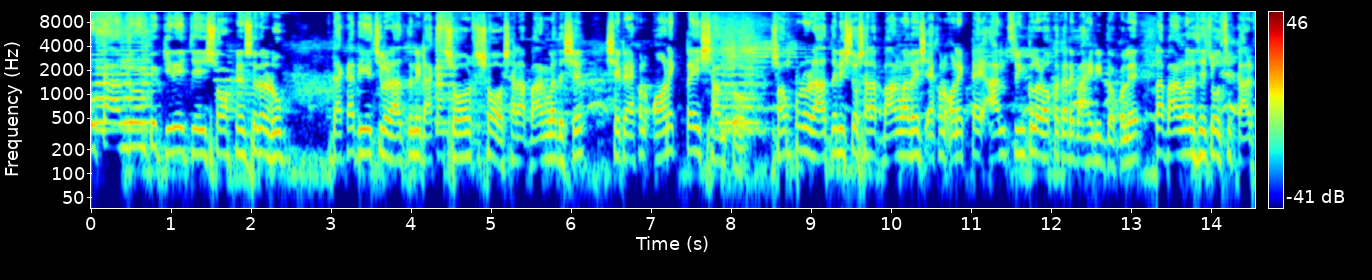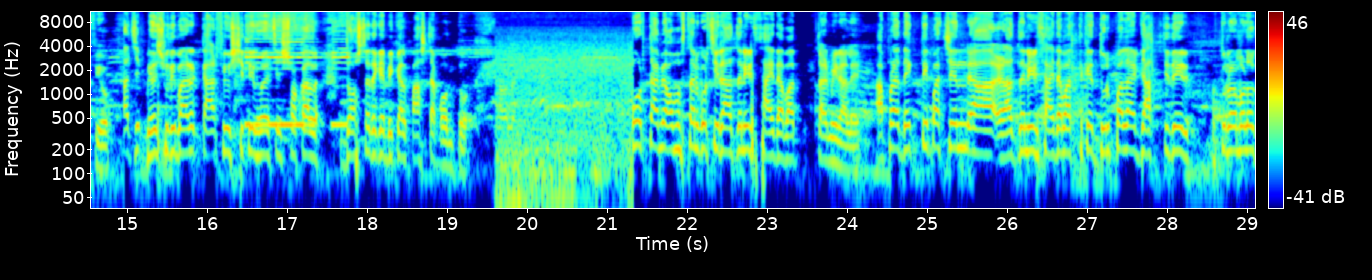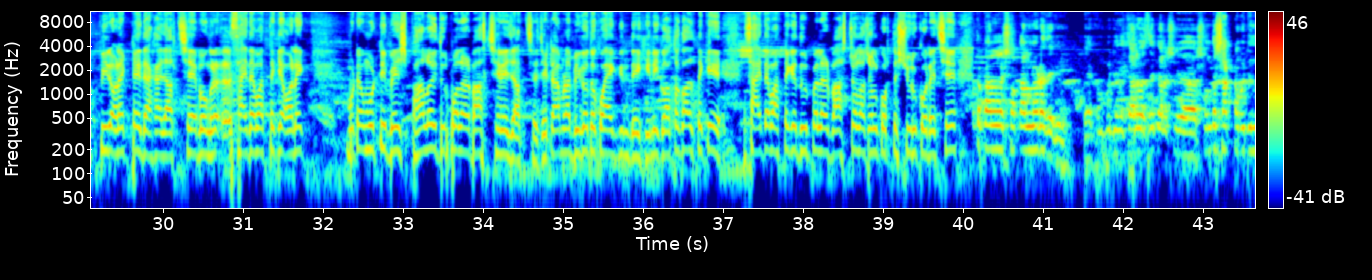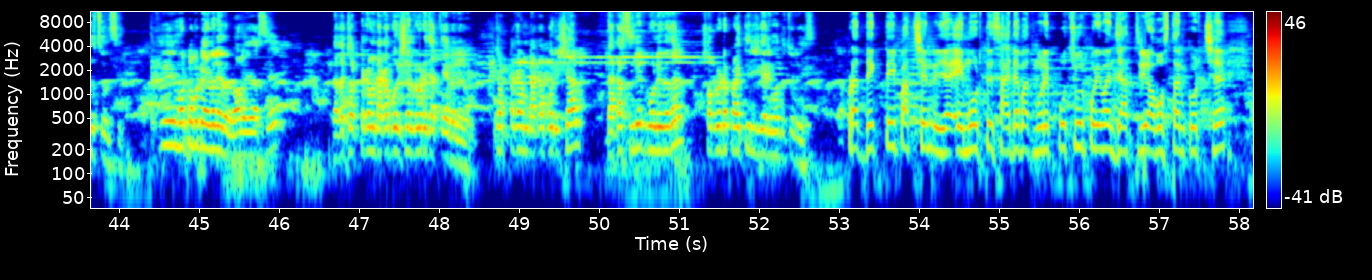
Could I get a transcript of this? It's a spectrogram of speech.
কোটা আন্দোলনকে ঘিরে যেই সহিংসতার রূপ দেখা দিয়েছিল রাজধানী ঢাকা শহর সহ সারা বাংলাদেশে, সেটা এখন অনেকটাই শান্ত। সম্পূর্ণ রাজধানী সহ সারা বাংলাদেশ এখন অনেকটাই আইনশৃঙ্খলা রক্ষাকারী বাহিনীর দখলে। সারা বাংলাদেশে চলছে কারফিউ। আজ বৃহস্পতিবার কারফিউ শিথিল হয়েছে সকাল দশটা থেকে বিকাল পাঁচটা পর্যন্ত। মুহূর্তে আমি অবস্থান করছি রাজধানীর সায়দাবাদ টার্মিনালে। আপনারা দেখতে পাচ্ছেন রাজধানীর সায়দাবাদ থেকে দূরপাল্লার যাত্রীদের তুলনামূলক ভিড় অনেকটাই দেখা যাচ্ছে এবং সায়দাবাদ থেকে অনেক মোটামুটি বেশ ভালোই দূরপাল্লার বাস ছেড়ে যাচ্ছে, যেটা আমরা বিগত কয়েকদিন দেখিনি। গতকাল থেকে সায়দাবাদ থেকে দূরপাল্লার বাস চলাচল করতে শুরু করেছে। গতকাল সকাল নটা থেকে, এখন পর্যন্ত চালু আছে, কাল সন্ধ্যা সাতটা পর্যন্ত চলছে। মোটামুটি অ্যাভেলেবেল ভালোই আছে? ঢাকা, চট্টগ্রাম, ঢাকা বরিশাল রোডে যাত্রী অ্যাভেলেবেল চট্টগ্রাম, ঢাকা বরিশাল, ঢাকা সিলেট মৌলিবাজার সব রোডে প্রায় তিরিশ গাড়ির মতো চলে গেছে। আপনারা দেখতেই পাচ্ছেন, এই মুহূর্তে সায়দাবাদ মোড়ে প্রচুর পরিমাণ যাত্রীর অবস্থান করছে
